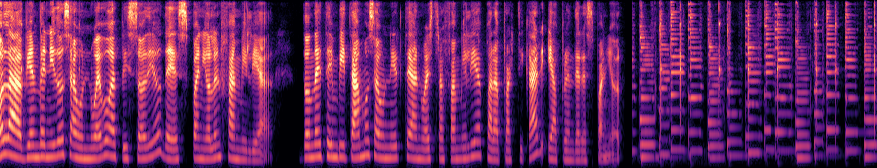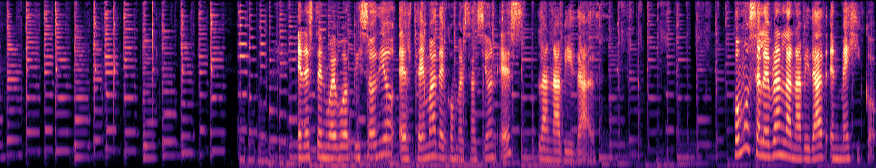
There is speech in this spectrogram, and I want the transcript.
Hola, bienvenidos a un nuevo episodio de Español en Familia, donde te invitamos a unirte a nuestra familia para practicar y aprender español. En este nuevo episodio, el tema de conversación es la Navidad. ¿Cómo celebran la Navidad en México?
